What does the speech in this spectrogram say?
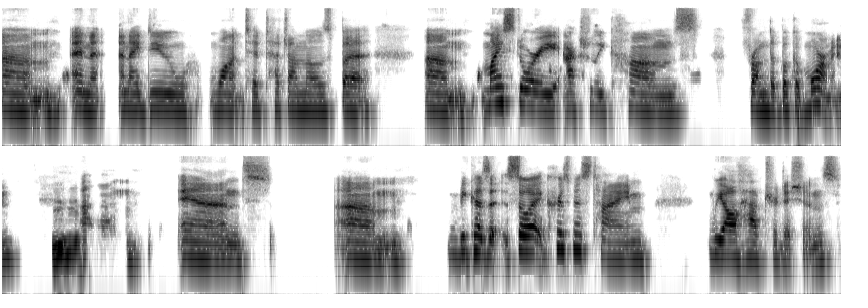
um and and i do want to touch on those but um my story actually comes from the book of mormon mm-hmm. um, and um because so at christmas time we all have traditions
